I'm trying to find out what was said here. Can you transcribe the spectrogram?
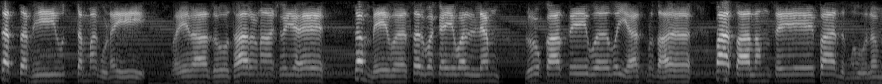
सप्तभिः उत्तमगुणैः। वैराजो धारणाश्रयः तमेव सर्वकैवल्यम् लोकातेव वया स्मृतः पातालम् ते पादमूलम्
